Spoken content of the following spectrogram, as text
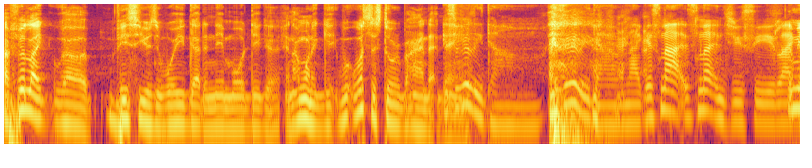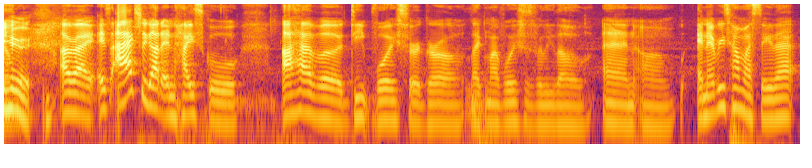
I feel like uh, VCU is where you got the name Mo Digga, and I want to get. What's the story behind that name? it's really dumb. It's really dumb. Like it's not. It's nothing juicy. Like Let me I'm- hear it. All right. It's I actually got it in high school. I have a deep voice for a girl. Like my voice is really low, and um, and every time I say that,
